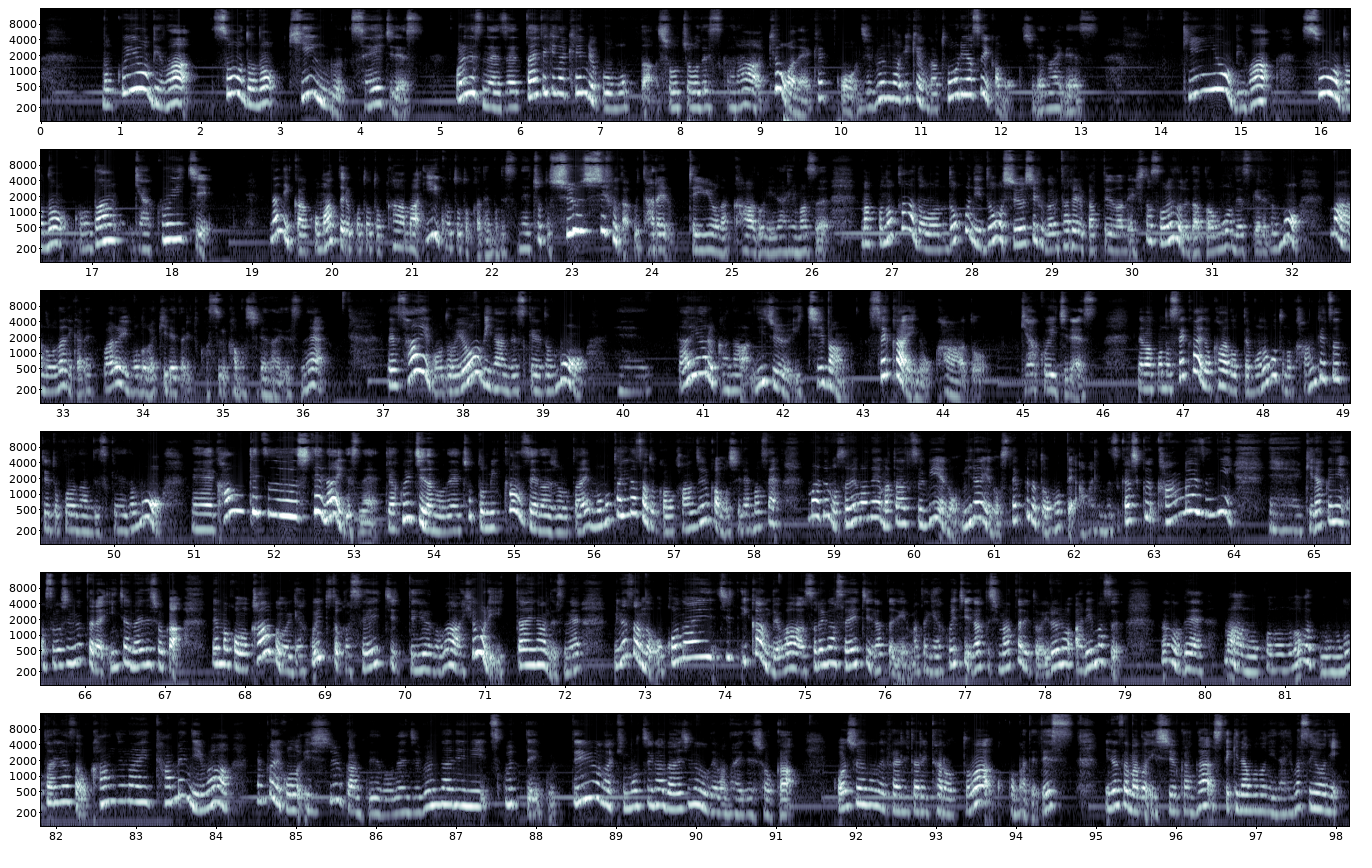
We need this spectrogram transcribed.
木曜日は、ソードのキング聖一です。これですね、絶対的な権力を持った象徴ですから、今日はね、結構自分の意見が通りやすいかもしれないです。金曜日は、ソードの5番逆位置何か困ってることとか、まあいいこととかでもですね、ちょっと終止符が打たれるっていうようなカードになります。まあこのカードをどこにどう終止符が打たれるかっていうのはね、人それぞれだと思うんですけれども、まああの何かね、悪いものが切れたりとかするかもしれないですね。で、最後土曜日なんですけれども、えー、ダイアルカナ21番、世界のカード、逆位置です。で、まあ、この世界のカードって物事の完結っていうところなんですけれども、えー、完結してないですね。逆位置なので、ちょっと未完成な状態、物足りなさとかを感じるかもしれません。まあでもそれはね、また次への、未来へのステップだと思って、あまり難しく考えずに、えー、気楽にお過ごしになったらいいんじゃないでしょうか。で、まあこのカードの逆位置とか正位置っていうのは、表裏一体なんですね。皆さんの行い以下では、それが正位置になったり、また逆位置になってしまったりといろいろあります。なので、まあ、あの、この物事の物足りなさを感じないためには、やっぱりこの1週間っていうのをね、自分なりに作っていくっていうような気持ちが大事なのではないでしょうか。今週のね、フェリタリタロットはここまでです。皆様の1週間が素敵なものになりますように。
